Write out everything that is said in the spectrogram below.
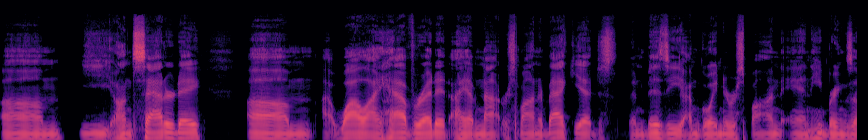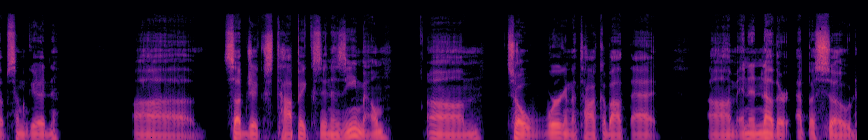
um, on Saturday. Um, while I have read it, I have not responded back yet. Just been busy. I'm going to respond, and he brings up some good uh, subjects, topics in his email. Um, so we're going to talk about that um, in another episode.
